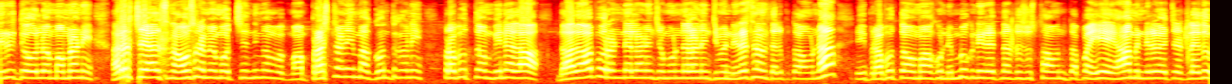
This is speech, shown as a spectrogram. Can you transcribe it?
నిరుద్యోగులం మమ్మల్ని అరెస్ట్ చేయాల్సిన అవసరం ఏమొచ్చింది మేము మా ప్రశ్నని మా గొంతుకని ప్రభుత్వం వినదా? దాదాపు రెండు నెలల నుంచి మూడు నెలల నుంచి మేము నిరసనలు తెలుపుతా ఉన్నా. ఈ ప్రభుత్వం మాకు నిమ్ముకు నీరెత్తినట్టు చూస్తూ ఉంది తప్ప ఏ హామీ నెరవేర్చట్లేదు.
